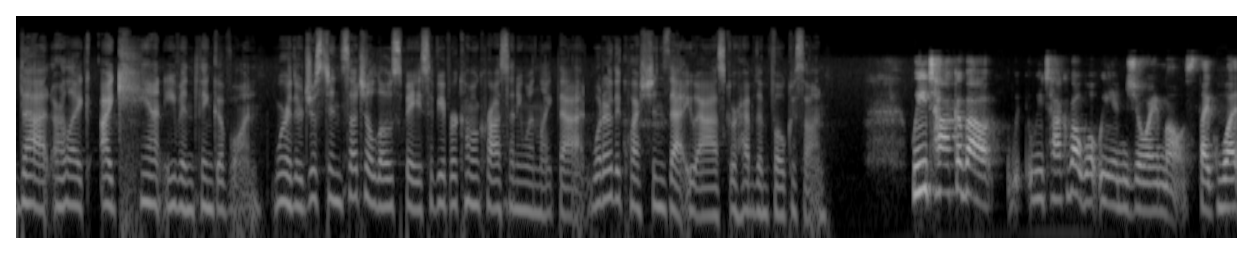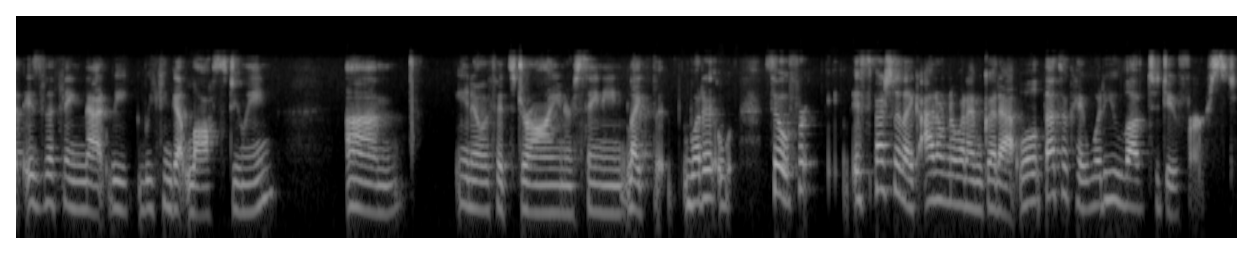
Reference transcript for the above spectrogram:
that are like I can't even think of one where they're just in such a low space? Have you ever come across anyone like that? What are the questions that you ask or have them focus on? We talk about we talk about what we enjoy most. Like what is the thing that we we can get lost doing? Um, you know, if it's drawing or singing, like what are so for especially like I don't know what I'm good at. Well, that's okay. What do you love to do first?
